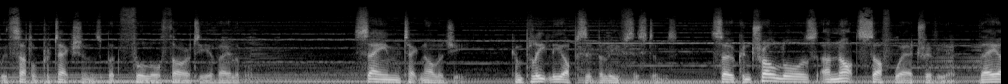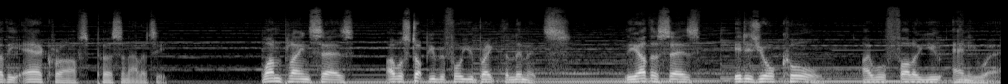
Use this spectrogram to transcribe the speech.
with subtle protections but full authority available. Same technology, completely opposite belief systems. So control laws are not software trivia, they are the aircraft's personality. One plane says, I will stop you before you break the limits. The other says, it is your call, I will follow you anywhere.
